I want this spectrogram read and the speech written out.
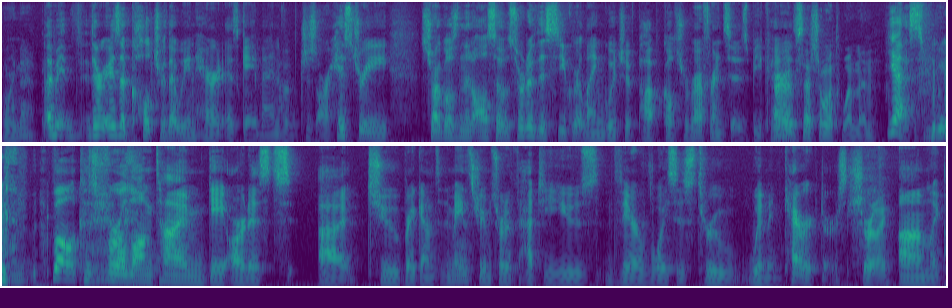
Or nip. I mean, there is a culture that we inherit as gay men of just our history, struggles, and then also sort of the secret language of pop culture references. Because our obsession with women. yes, we, well, because for a long time, gay artists. Uh, to break out into the mainstream, sort of had to use their voices through women characters. Surely. Um, like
